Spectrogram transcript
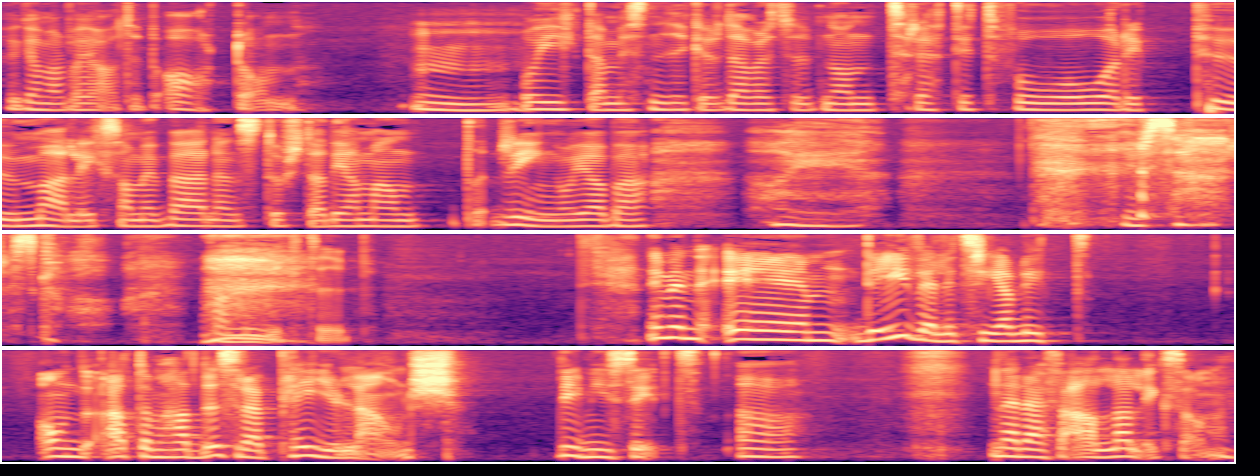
hur gammal var jag? Typ 18. Och gick där med sneakers, där var det typ någon 32-årig puma liksom med världens största diamantring och jag bara, oj, är det så här det ska vara? Panik typ. Nej men ehm, det är ju väldigt trevligt om, att de hade sådär player lounge. Det är mysigt. Ja, När det är för alla liksom.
